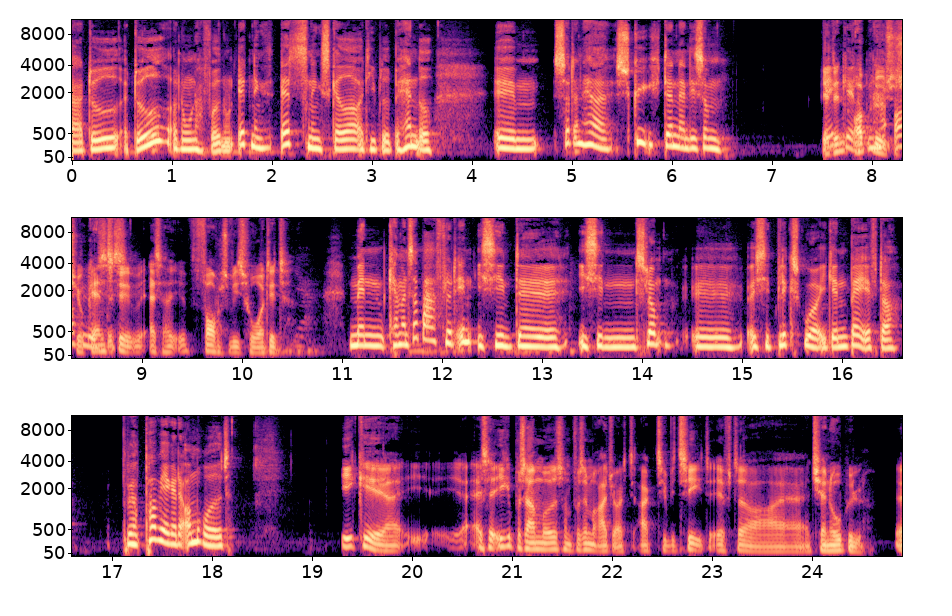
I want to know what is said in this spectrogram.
der er døde, er døde, og nogen har fået nogle ætsningsskader, og de er blevet behandlet. Øhm, så den her sky, den er ligesom... Ja, den opløses, den opløses jo ganske, altså forholdsvis hurtigt. Ja. Men kan man så bare flytte ind i, sit, øh, i sin slum, øh, i sit blikskur igen bagefter? Påvirker det området? Ikke, øh, altså ikke på samme måde som for eksempel radioaktivitet efter uh, Tjernobyl. Uh,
